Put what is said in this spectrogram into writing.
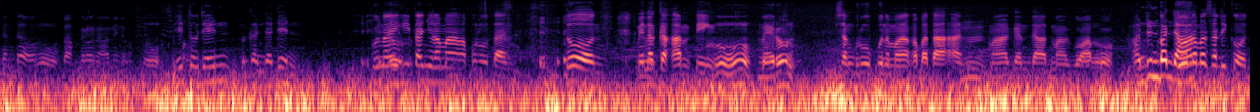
ganda oh. Background namin Oh, dito din, maganda din. Kung nakikita nyo lang mga kapulutan, doon may nagka-camping. Oo, meron. Isang grupo ng mga kabataan, Mm. mga ganda at mga gwapo. Andun banda. Doon naman sa likod,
